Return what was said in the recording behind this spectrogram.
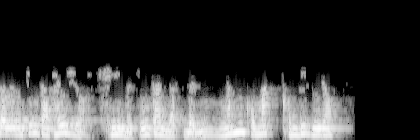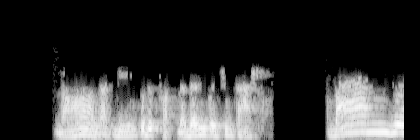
tu, chúng ta thấy rồi, khi mà chúng ta nhập định, nhắm con mắt không biết đi đâu. Đó là điển của Đức Phật đã đến với chúng ta rồi. Ban vô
